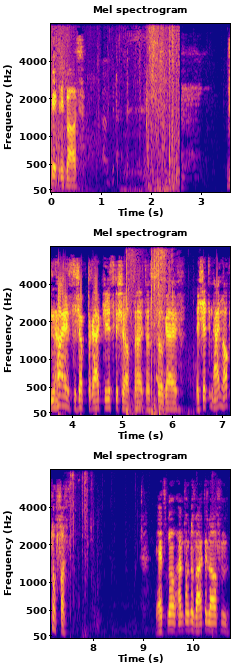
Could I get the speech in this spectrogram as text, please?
Geht nicht mehr aus. Nice, ich habe drei Kills geschafft, Alter. So geil. Ich hätte den einen auch noch fast. Jetzt mal einfach nur weiterlaufen.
